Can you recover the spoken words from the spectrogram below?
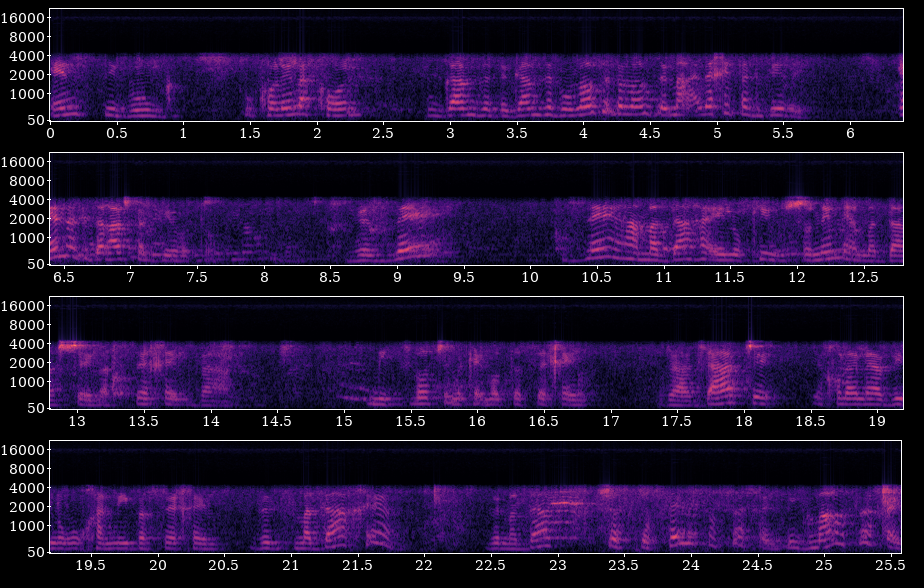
אין סיווג, הוא כולל הכל, הוא גם זה וגם זה, והוא לא זה ולא זה, מה, לכי תגדירי. אין הגדרה שתגדיר אותו. וזה זה המדע האלוקי, הוא שונה מהמדע של השכל והמצוות שמקיימות את השכל, והדעת שיכולה להבין רוחני בשכל, זה מדע אחר. זה מדע שסופן את השכל, נגמר השכל.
